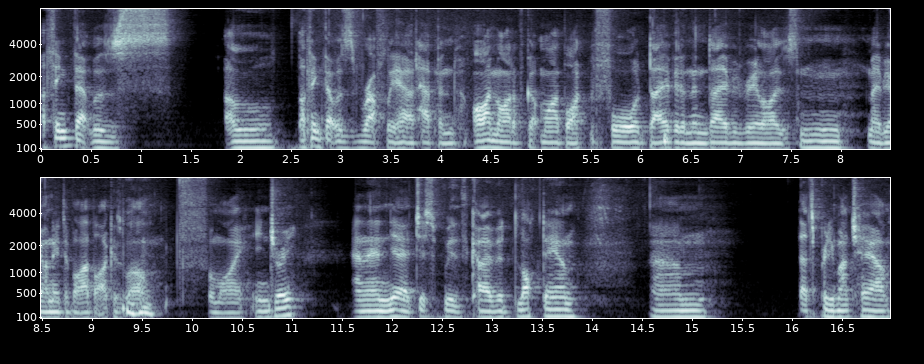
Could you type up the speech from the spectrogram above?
I think that was a- I think that was roughly how it happened. I might have got my bike before David, and then David realised mm, maybe I need to buy a bike as well for my injury. And then yeah, just with COVID lockdown, um, that's pretty much how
